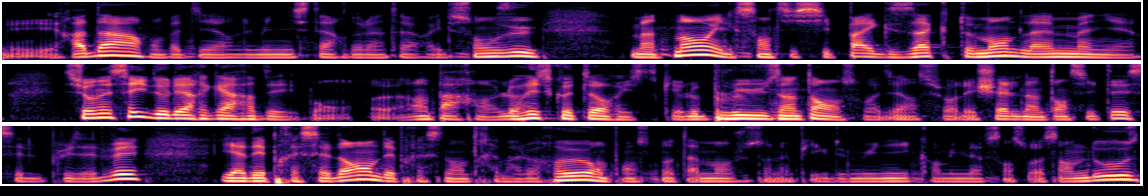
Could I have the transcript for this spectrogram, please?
les radars, on va dire, du ministère de l'Intérieur. Ils sont vus. Maintenant, ils ne s'anticipent pas exactement de la même manière. Si on essaye de les regarder, bon, euh, un par un, le risque terroriste, qui est le plus intense, on va dire, sur l'échelle d'intensité, c'est le plus élevé. Il y a des précédents, des précédents très malheureux. On pense notamment aux Jeux Olympiques de Munich en 1972,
